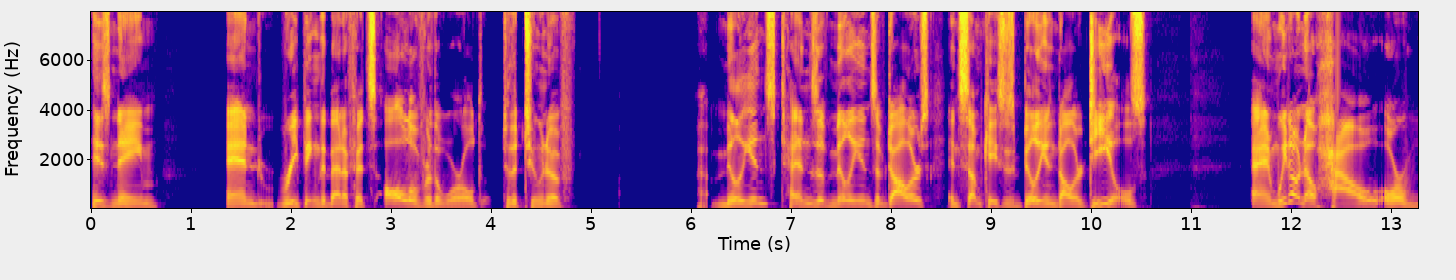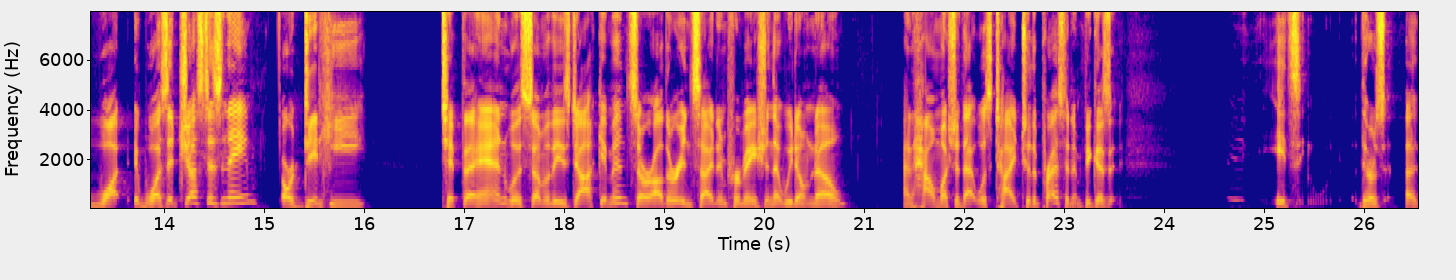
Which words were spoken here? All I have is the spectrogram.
his name and reaping the benefits all over the world to the tune of uh, millions, tens of millions of dollars, in some cases, billion dollar deals. And we don't know how or what. Was it just his name? Or did he tip the hand with some of these documents or other inside information that we don't know? And how much of that was tied to the president? Because it's there's a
